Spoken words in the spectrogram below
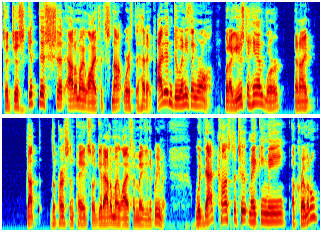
to just get this shit out of my life. It's not worth the headache. I didn't do anything wrong, but I used a handler and I got the person paid. So get out of my life and made an agreement. Would that constitute making me a criminal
